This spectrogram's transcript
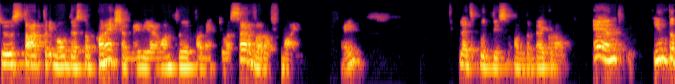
to start remote desktop connection. Maybe I want to connect to a server of mine. Okay? Let's put this on the background. And in the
